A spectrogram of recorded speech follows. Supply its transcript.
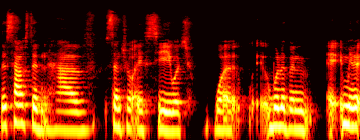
this house didn't have central AC, which would would have been. I mean,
